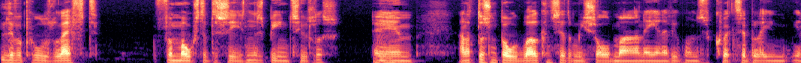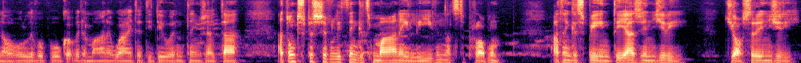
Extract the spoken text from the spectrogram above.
Liverpool's left for most of the season has been toothless. Um, and it doesn't bode well considering we sold Mane and everyone's quick to blame, you know, Liverpool got rid of Mane, why did they do it and things like that. I don't specifically think it's Mane leaving, that's the problem. I think it's been Diaz injury, Jota injury,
